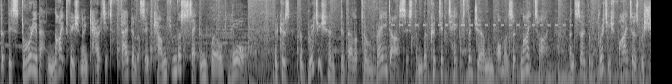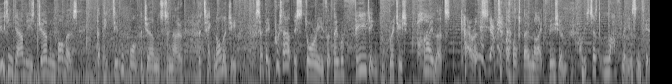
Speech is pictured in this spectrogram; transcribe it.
But this story about night vision and carrots, it's fabulous. It comes from the Second World War. Because the British had developed a radar system that could detect the German bombers at night time. And so the British fighters were shooting down these German bombers, but they didn't want the Germans to know the technology. So they put out this story that they were feeding the British pilots carrots to help their night vision. I mean, it's just lovely, isn't it?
